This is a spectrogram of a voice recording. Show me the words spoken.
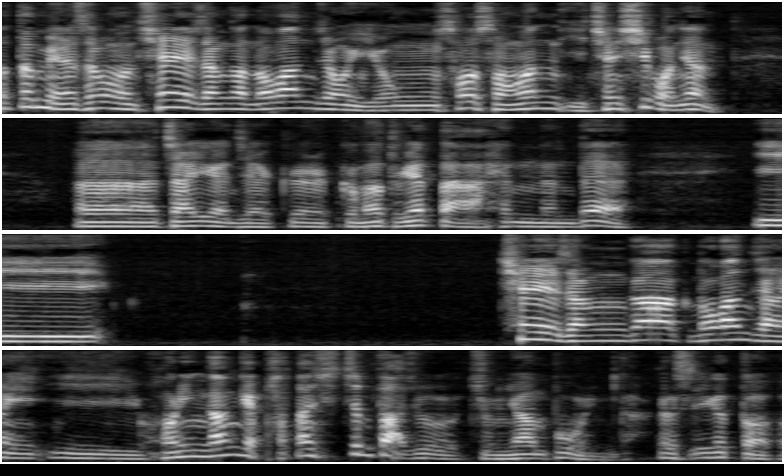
어떤 면에서 보면 최 회장과 노관종 이용 소송은 2015년 어, 자기가 이제 그 그만두겠다 했는데 이 최 회장과 노관장의 이 혼인관계 파탄 시점도 아주 중요한 부분입니다. 그래서 이것도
